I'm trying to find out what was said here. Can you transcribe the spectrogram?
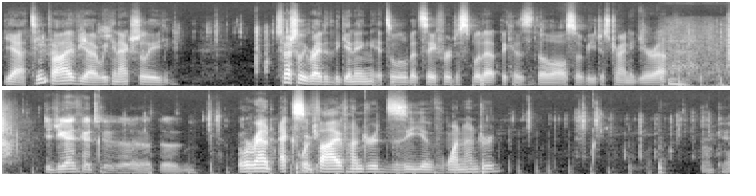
Yeah. Team five. Yeah, we can actually, especially right at the beginning, it's a little bit safer to split up because they'll also be just trying to gear up. Did you guys go to the the? We're around X of 500, Z of 100. Okay.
